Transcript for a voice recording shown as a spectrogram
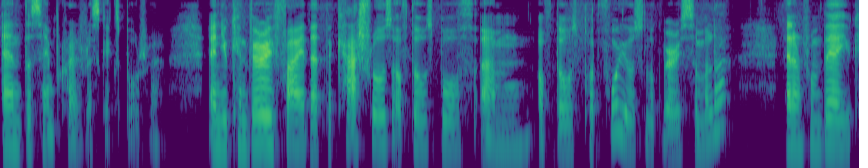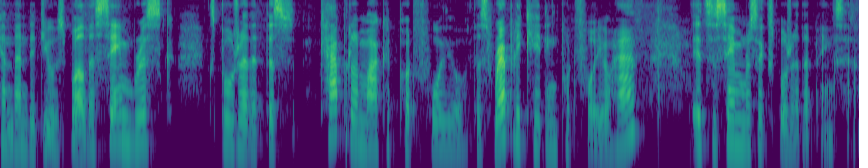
and the same credit risk exposure. And you can verify that the cash flows of those both um, of those portfolios look very similar. And from there, you can then deduce, well, the same risk exposure that this capital market portfolio, this replicating portfolio have, it's the same risk exposure that banks have.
